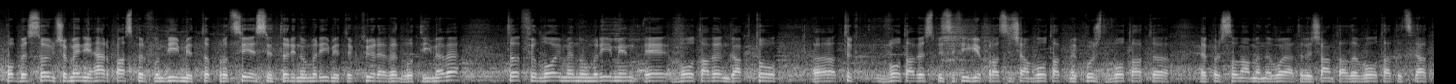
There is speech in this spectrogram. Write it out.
Po besojmë që menjëherë pas përfundimit të procesit të rinumërimit të këtyre vendvotimeve, të fillojnë me numërimin e votave nga këto të votave specifike, pra siç janë votat me kusht, votat e persona me nevoja të veçanta dhe vota të cilat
